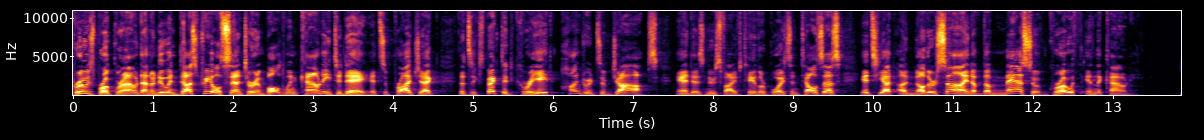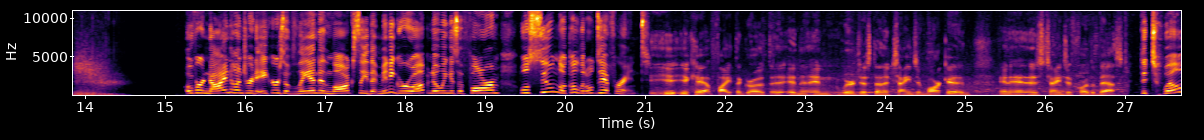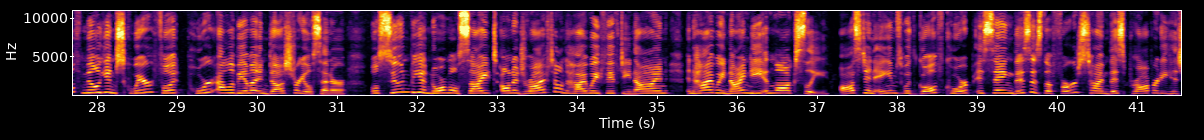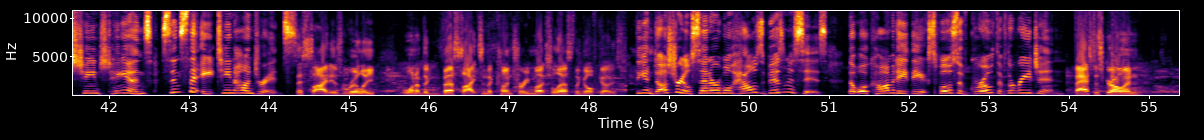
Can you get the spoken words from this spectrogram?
Crews broke ground on a new industrial center in Baldwin County today. It's a project that's expected to create hundreds of jobs. And as News 5's Taylor Boyson tells us, it's yet another sign of the massive growth in the county. Over 900 acres of land in Loxley that many grew up knowing as a farm will soon look a little different. You, you can't fight the growth, uh, and, and, we're just in a changing market, and, and it is changing for the best. The 12 million square foot Port Alabama Industrial Center will soon be a normal sight on a drive down Highway 59 and Highway 90 in Loxley. Austin Ames with Gulf Corp is saying this is the first time this property has changed hands since the 1800s. This site is really one of the best sites in the country, much less the Gulf Coast. The Industrial Center will house businesses that will accommodate the explosive growth of the region. Fastest growing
